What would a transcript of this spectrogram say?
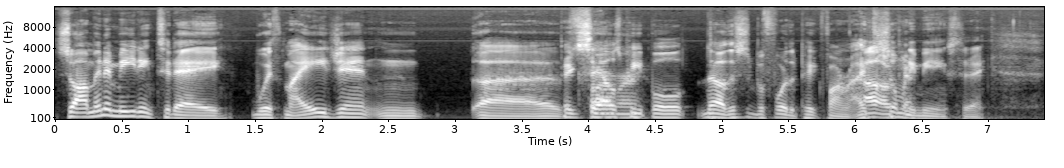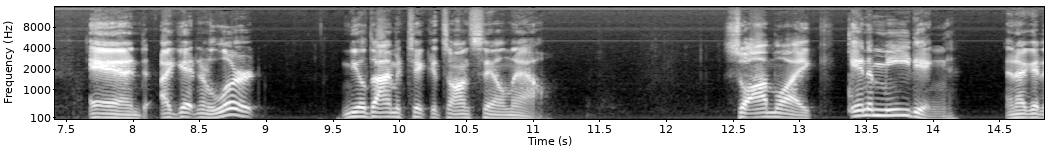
So I'm in a meeting today with my agent and uh, Pig salespeople. No, this is before the pig farmer. I have Oh, so okay. many meetings today, and I get an alert: Neil Diamond tickets on sale now. So I'm like in a meeting, and I get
